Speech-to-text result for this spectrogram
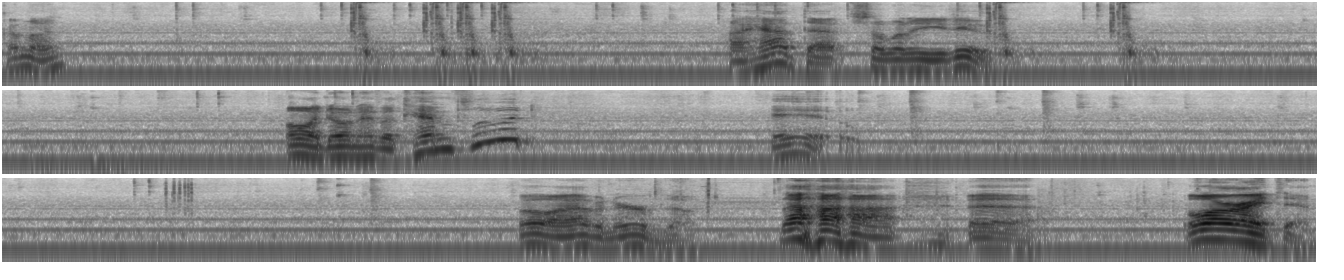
Come on. I had that, so what do you do? Oh, I don't have a chem fluid? Ew. Oh, I have an herb, though. uh, Alright, then.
